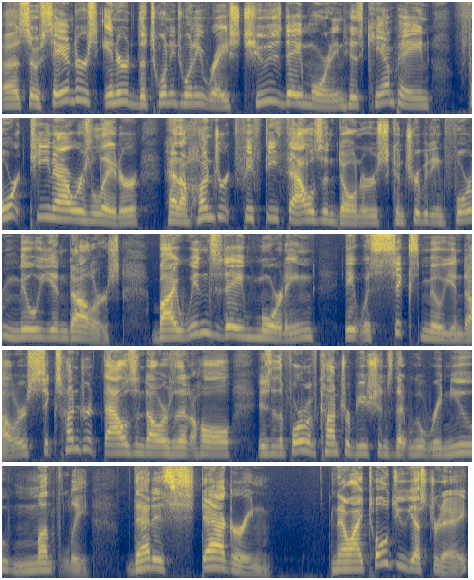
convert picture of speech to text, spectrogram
Uh, so Sanders entered the 2020 race Tuesday morning. His campaign, 14 hours later, had 150,000 donors contributing $4 million. By Wednesday morning, it was $6 million. $600,000 of that haul is in the form of contributions that will renew monthly. That is staggering. Now, I told you yesterday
